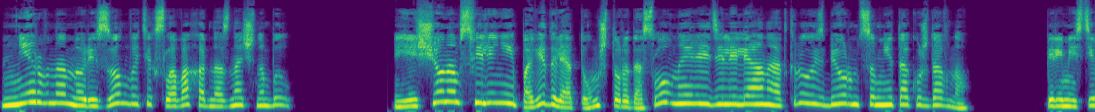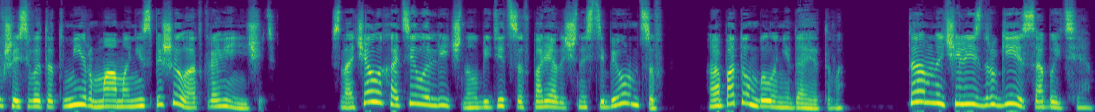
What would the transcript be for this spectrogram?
Нервно, но резон в этих словах однозначно был. Еще нам с Феллинией поведали о том, что родословная леди Лилиана открылась Бёрнцем не так уж давно. Переместившись в этот мир, мама не спешила откровенничать. Сначала хотела лично убедиться в порядочности Бёрнцев, а потом было не до этого. Там начались другие события.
